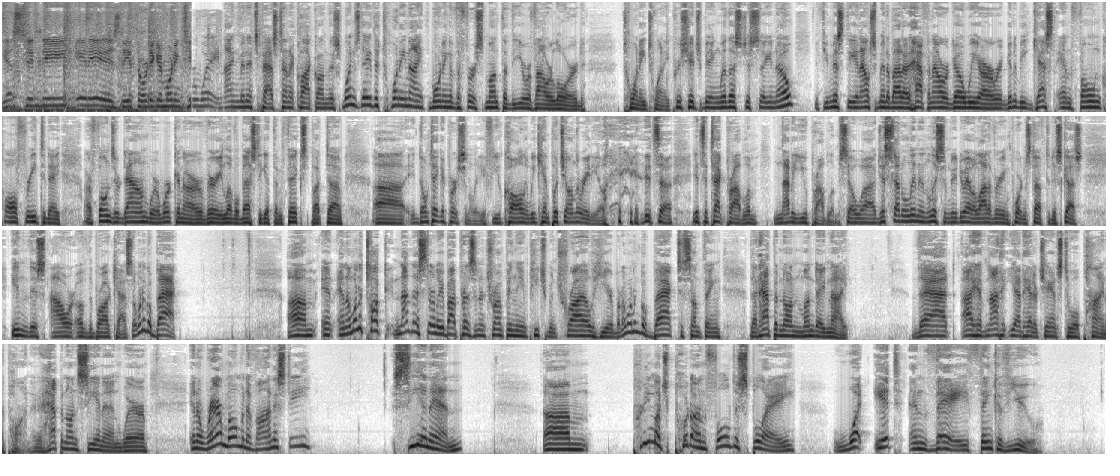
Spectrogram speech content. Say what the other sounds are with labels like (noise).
Yes, indeed, it is the authority. Good morning to your way. Nine minutes past 10 o'clock on this Wednesday, the 29th morning of the first month of the year of our Lord, 2020. Appreciate you being with us. Just so you know, if you missed the announcement about a half an hour ago, we are going to be guest and phone call free today. Our phones are down. We're working our very level best to get them fixed, but uh, uh, don't take it personally. If you call and we can't put you on the radio, (laughs) it's a it's a tech problem, not a you problem. So uh, just settle in and listen. We do have a lot of very important stuff to discuss in this hour of the broadcast. I want to go back um, and, and I want to talk not necessarily about President Trump in the impeachment trial here, but I want to go back to something that happened on Monday night that I have not yet had a chance to opine upon. And it happened on CNN where, in a rare moment of honesty, CNN um, pretty much put on full display what it and they think of you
